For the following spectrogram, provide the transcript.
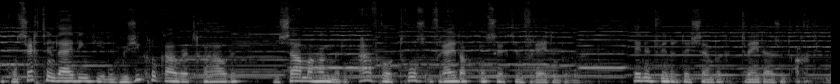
Een concertinleiding die in het muzieklokaal werd gehouden in samenhang met het Avro Tros Vrijdagconcert in Vredenburg, 21 december 2018.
